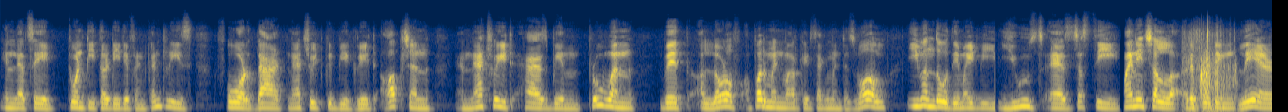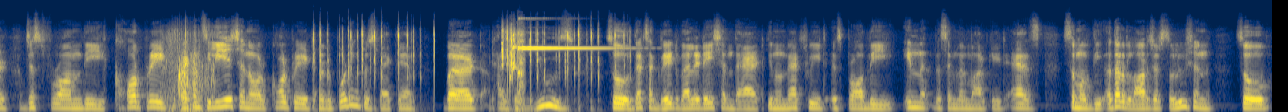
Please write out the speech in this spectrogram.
in let's say 20 30 different countries for that netsuite could be a great option. And netsuite has been proven with a lot of upper mid market segment as well, even though they might be used as just the financial reporting layer, just from the corporate reconciliation or corporate reporting perspective, but it has been used so that's a great validation that you know NetSuite is probably in the similar market as some of the other larger solution. So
